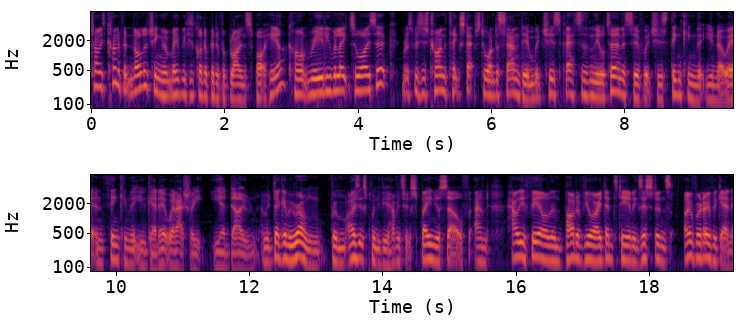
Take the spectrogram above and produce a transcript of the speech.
Charlie's kind of acknowledging that maybe he's got a bit of a blind spot here. Can't really relate to Isaac. I suppose he's trying to take steps to understand him, which is better than the alternative, which is thinking that you know it and thinking that you get it when actually you don't. I mean, don't get me wrong, from Isaac's point of view, having to explain yourself and how you feel and part of your identity and existence over and over again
